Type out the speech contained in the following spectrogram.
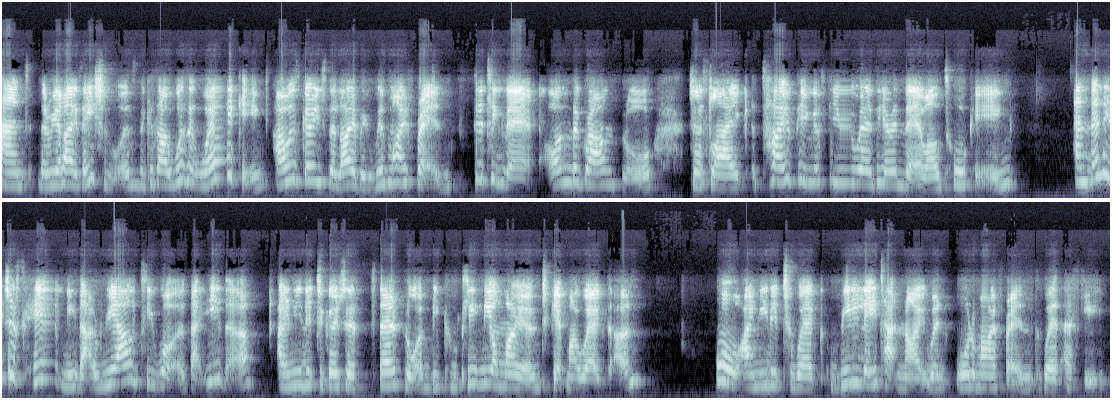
And the realization was because I wasn't working, I was going to the library with my friends, sitting there on the ground floor, just like typing a few words here and there while talking. And then it just hit me that reality was that either I needed to go to the third floor and be completely on my own to get my work done, or I needed to work really late at night when all of my friends were asleep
